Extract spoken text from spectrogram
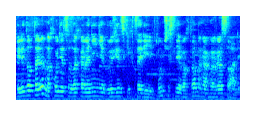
Перед алтарем находится захоронение грузинских царей, в том числе Вахтанга Гарасали.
